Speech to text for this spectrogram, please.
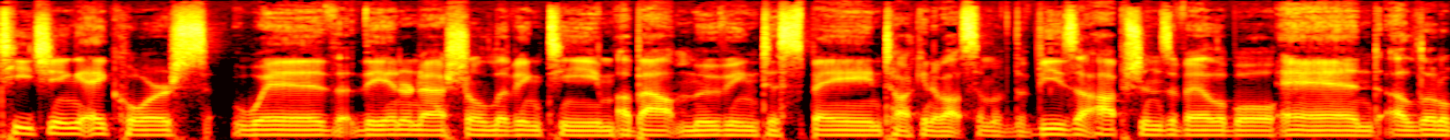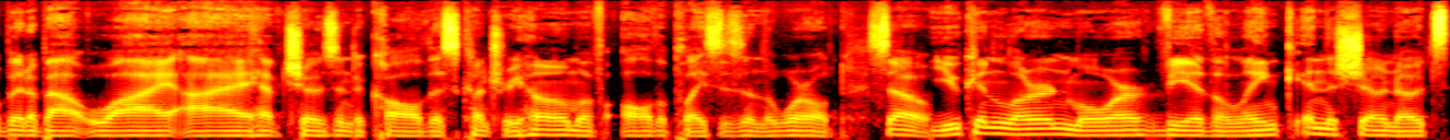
teaching a course with the International Living team about moving to Spain, talking about some of the visa options available, and a little bit about why I have chosen to call this country home of all the places places in the world. So you can learn more via the link in the show notes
